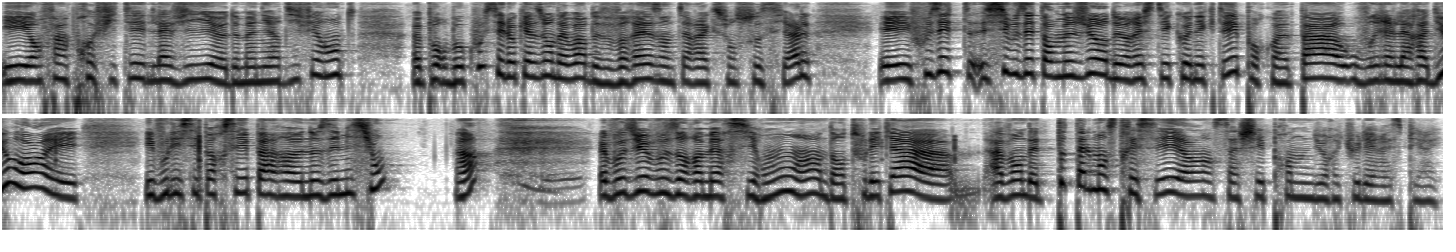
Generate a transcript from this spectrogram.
et enfin profiter de la vie euh, de manière différente? Euh, Pour beaucoup, c'est l'occasion d'avoir de vraies interactions sociales. Et vous êtes, si vous êtes en mesure de rester connecté, pourquoi pas ouvrir la radio hein, et, et vous laisser porter par nos émissions hein? Vos yeux vous en remercieront. hein. Dans tous les cas, avant d'être totalement stressé, hein, sachez prendre du recul et respirer.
